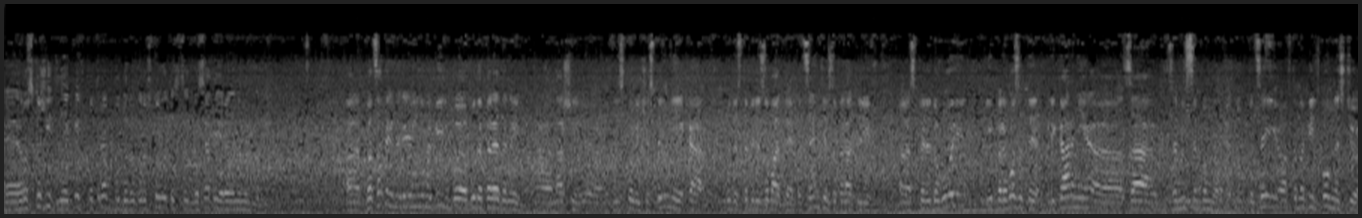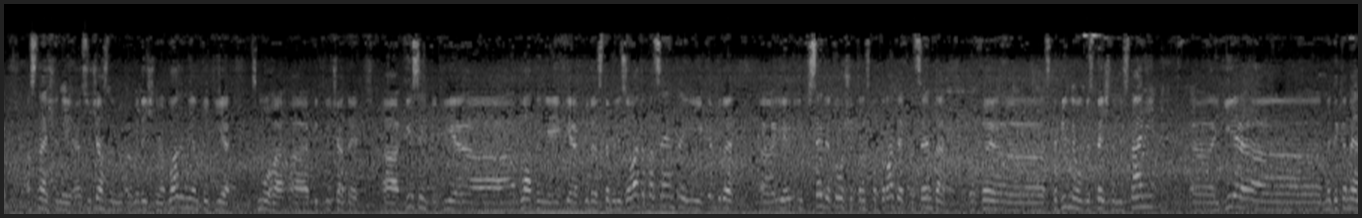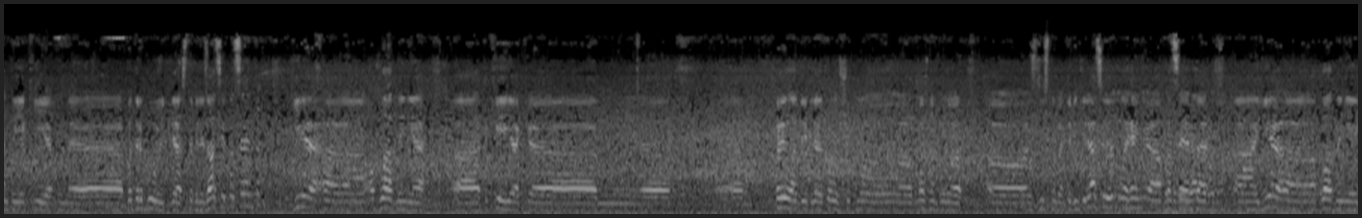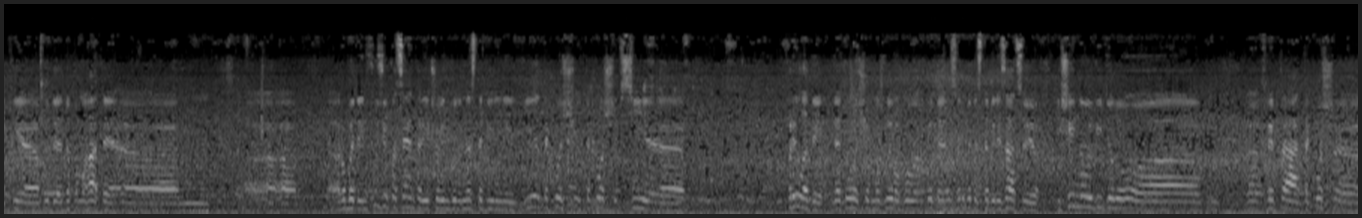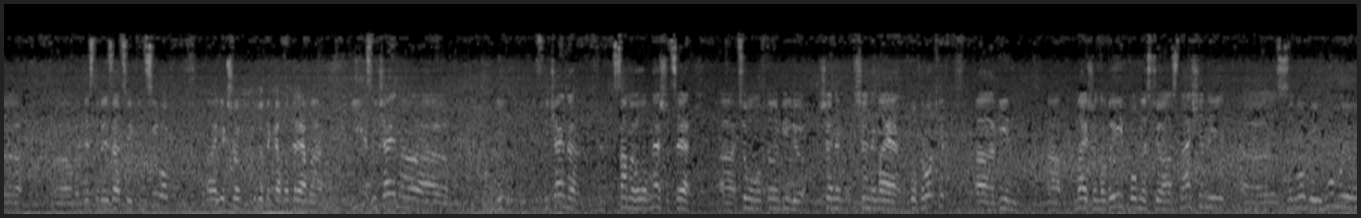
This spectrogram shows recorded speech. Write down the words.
Е, Розкажіть, для яких потреб буде використовуватися цей 20-й реанімобіль? 20-й реанімобіль бу- буде переданий е, нашій е, військовій частині, яка буде стабілізувати пацієнтів, забирати їх е, з передової і перевозити в лікарні за, за місцем вимоги. Тобто цей автомобіль повністю оснащений сучасним медичним обладнанням. Тут є змога підключати кисень, тут є обладнання, яке буде стабілізувати пацієнта, і яке буде і, все для того, щоб транспортувати пацієнта в стабільному безпечному стані. Е, Є е, медикаменти, які е, потребують для стабілізації пацієнта. Є обладнання, таке як прилади для того, щоб можна було здійснювати вентиляцію легень пацієнта. Є обладнання, яке буде допомагати. Робити інфузію пацієнта, якщо він буде нестабільний, є також також всі прилади для того, щоб можливо було бути зробити стабілізацію і шийного відділу е, хребта, також е, е, для стабілізації кінцівок, якщо буде така потреба. І звичайно, звичайно, саме головне, що це цьому автомобілю ще не ще немає двох років. Він майже новий, повністю оснащений з новою гумою.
